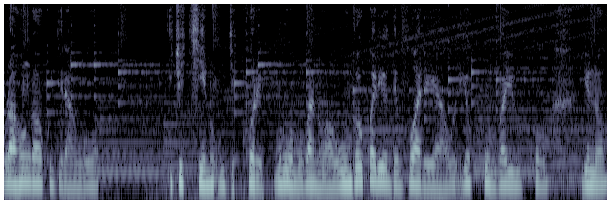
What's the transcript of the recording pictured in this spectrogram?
uri aho ngaho kugira ngo icyo kintu ugikore muri uwo mubano wawe. Wumve ko ariyo devuware yawe yo kumva yuko you know,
